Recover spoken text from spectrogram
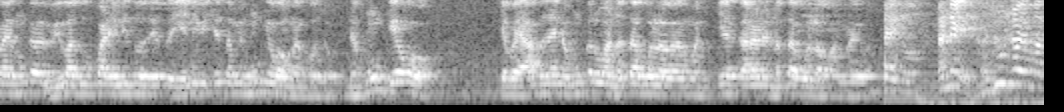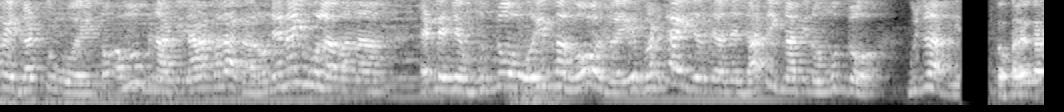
ભાઈ હું કહેવાય વિવાદ ઉપાડી લીધો છે. તો એની વિશે તમે શું કહેવા માંગો છો? ને હું કેવો કે ભાઈ આ બધાને શું કરવા નતા બોલાવવામાં કે કારણે નતા બોલાવવામાં આવ્યા? અને હજુ જો એમાં કઈ ઘટતું હોય, તો અમુક જ્ઞાતિના કલાકારોને નહીં બોલાવાના. એટલે જે મુદ્દો ઓરિજિનલ હોવો જોઈએ એ ભટકાઈ જશે અને જાતિ જ્ઞાતિનો મુદ્દો ગુજરાતી તો ખરેખર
